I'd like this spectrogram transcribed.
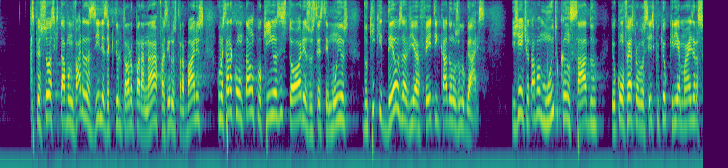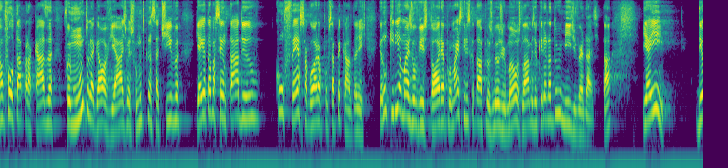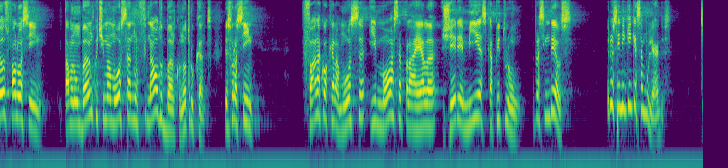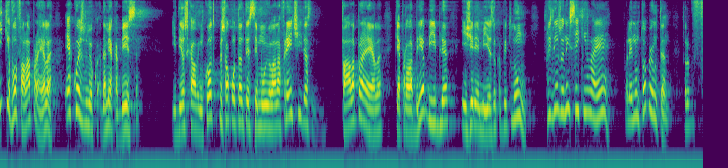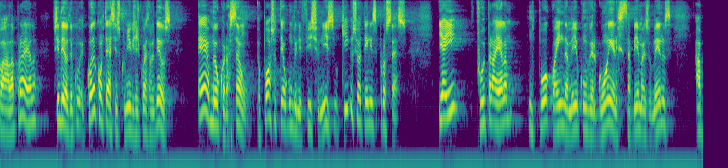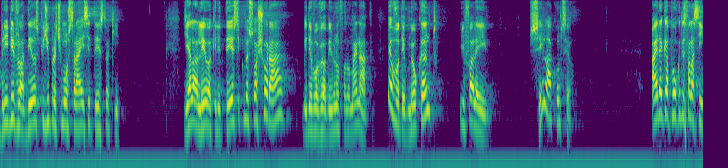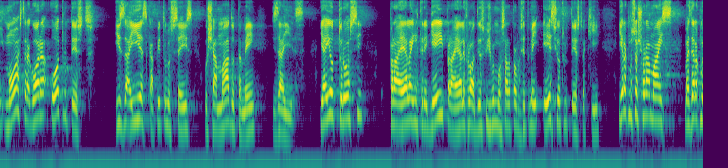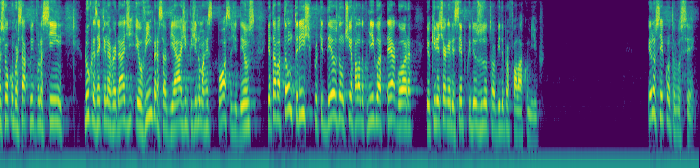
as pessoas que estavam em várias das ilhas aqui do litoral do Paraná, fazendo os trabalhos, começaram a contar um pouquinho as histórias, os testemunhos do que, que Deus havia feito em cada um dos lugares. E, gente, eu estava muito cansado. Eu confesso para vocês que o que eu queria mais era só voltar para casa. Foi muito legal a viagem, mas foi muito cansativa. E aí eu estava sentado e eu confesso agora, confessar pecado, tá, gente? Eu não queria mais ouvir história, por mais feliz que eu estava pelos meus irmãos lá, mas eu queria era dormir de verdade, tá? E aí, Deus falou assim: estava num banco e tinha uma moça no final do banco, no outro canto. Deus falou assim: fala com aquela moça e mostra para ela Jeremias capítulo 1. Eu falei assim: Deus, eu não sei quem que é essa mulher, Deus. O que, que eu vou falar para ela? É coisa meu, da minha cabeça. E Deus, enquanto o pessoal contando testemunho lá na frente, Deus, fala para ela que é para ela abrir a Bíblia em Jeremias no capítulo 1. Eu falei, Deus, eu nem sei quem ela é. Eu falei, não estou perguntando. Falei, fala para ela. Sim, Deus, quando acontece isso comigo, a gente começa a falar, Deus, é o meu coração? Eu posso ter algum benefício nisso? O que, o Senhor tem nesse processo? E aí, fui para ela um pouco ainda meio com vergonha de saber mais ou menos, abri a Bíblia e Deus pediu para te mostrar esse texto aqui. E ela leu aquele texto e começou a chorar, me devolveu a Bíblia e não falou mais nada. Eu voltei para o meu canto e falei: Sei lá aconteceu. Aí daqui a pouco Deus fala assim: mostra agora outro texto. Isaías capítulo 6, o chamado também Isaías. E aí eu trouxe para ela, entreguei para ela e falou: oh, Deus pediu para mostrar para você também esse outro texto aqui. E ela começou a chorar mais, mas ela começou a conversar comigo e falou assim: Lucas, é que na verdade eu vim para essa viagem pedindo uma resposta de Deus, e eu estava tão triste porque Deus não tinha falado comigo até agora. Eu queria te agradecer porque Deus usou a tua vida para falar comigo. Eu não sei quanto a você,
